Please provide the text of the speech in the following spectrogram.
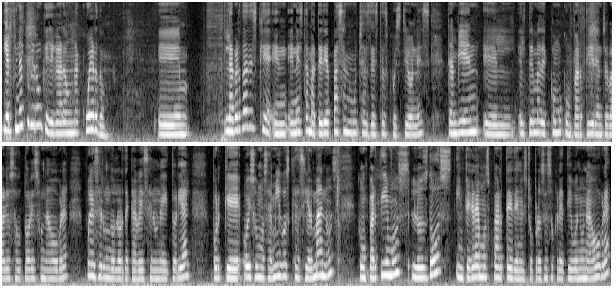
y al final tuvieron que llegar a un acuerdo. Em, la verdad es que en, en, esta materia pasan muchas de estas cuestiones. También el, el, tema de cómo compartir entre varios autores una obra puede ser un dolor de cabeza en una editorial, porque hoy somos amigos, casi hermanos, compartimos, los dos integramos parte de nuestro proceso creativo en una obra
